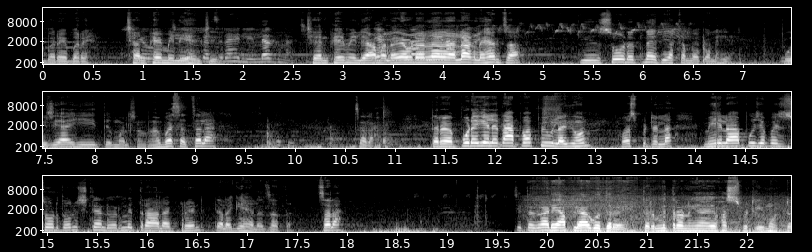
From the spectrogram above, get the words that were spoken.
बरं आहे बरं आहे. छान फॅमिली ह्यांची. राहिली लग्नाची. छान फॅमिली आम्हाला एवढा ला- लागला ह्यांचा की सोडत नाहीत एकामेकाला हे. पूजा ही ते मला सांग हा, बसा चला. चला. तर पुढे गेले तर आपा पिऊला घेऊन हॉस्पिटलला मी हिला पूजा पैसे सोडतो. स्टँडवर मित्र आला फ्रेंड त्याला घ्यायला जातं. चला. तिथं गाडी आपल्या अगोदर आहे. तर मित्रांनो हे आहे हॉस्पिटल मोठं.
